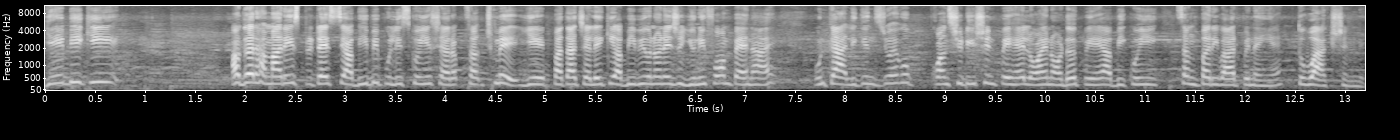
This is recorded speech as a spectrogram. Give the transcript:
ये भी कि अगर हमारे इस प्रोटेस्ट से अभी भी पुलिस को ये सच में ये पता चले कि अभी भी उन्होंने जो यूनिफॉर्म पहना है, उनका एलिगेंस जो है वो कॉन्स्टिट्यूशन पे है लॉ एंड ऑर्डर पे है, अभी कोई संघ परिवार पे नहीं है तो वो एक्शन ले।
